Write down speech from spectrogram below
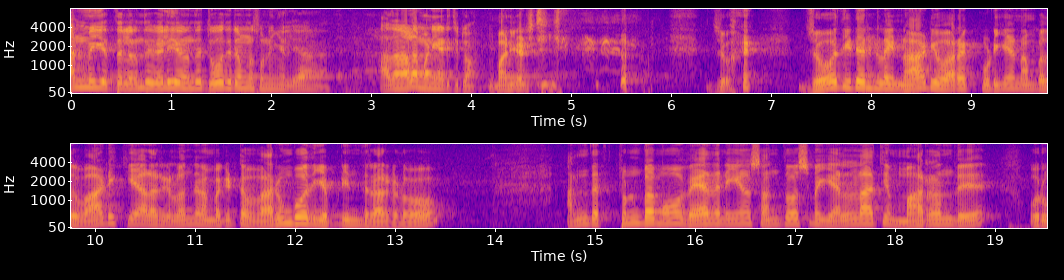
ஆன்மீகத்திலிருந்து வெளியே வந்து ஜோதிடம்னு சொன்னீங்க இல்லையா? அதனால மணி அடிச்சிட்டோம். மணி அடிச்சிட்டீங்க. ஜோ ஜோதிடர்களை நாடி வரக்கூடிய நமது வாடிக்கையாளர்கள் வந்து நம்மக்கிட்ட வரும்போது எப்படிங்கிறார்களோ அந்த துன்பமோ வேதனையோ சந்தோஷமோ எல்லாத்தையும் மறந்து ஒரு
